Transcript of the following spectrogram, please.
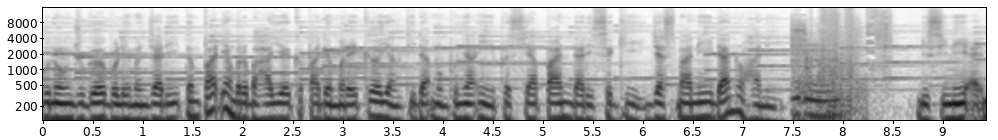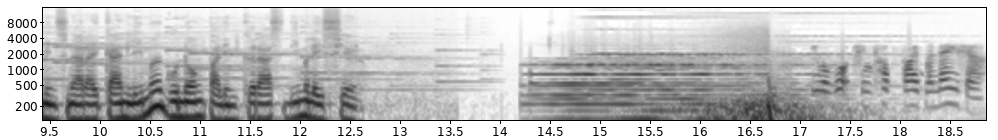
Gunung juga boleh menjadi tempat yang berbahaya kepada mereka yang tidak mempunyai persiapan dari segi jasmani dan rohani. Mm-mm. Di sini admin senaraikan 5 gunung paling keras di Malaysia. Watching Top 5 Malaysia.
